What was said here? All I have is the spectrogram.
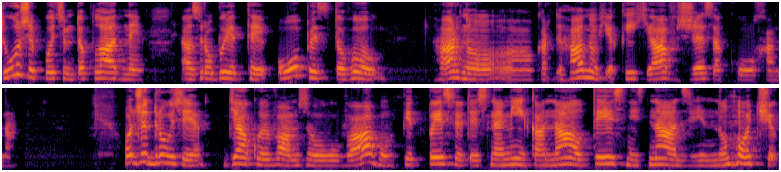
дуже потім докладний зробити опис того гарного е, кардигану, в який я вже закохана. Отже, друзі, дякую вам за увагу. Підписуйтесь на мій канал, тисніть на дзвіночок,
